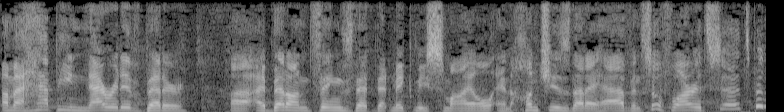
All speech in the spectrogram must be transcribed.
I'm a happy narrative better. Uh, I bet on things that, that make me smile and hunches that I have, and so far it's uh, it's been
